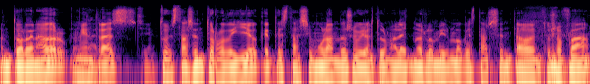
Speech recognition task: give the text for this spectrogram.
en tu ordenador, Total, mientras sí. tú estás en tu rodillo que te está simulando subir el Tourmalet. No es lo mismo que estar sentado en tu sofá.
